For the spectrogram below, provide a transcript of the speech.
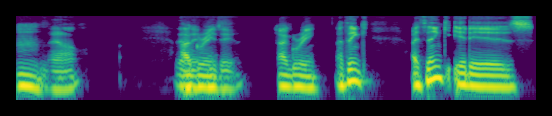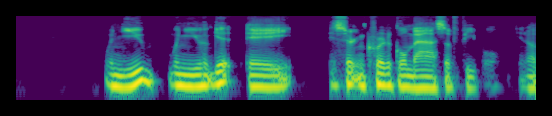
Mm, now. I agree. I agree i think i think it is when you when you get a a certain critical mass of people you know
